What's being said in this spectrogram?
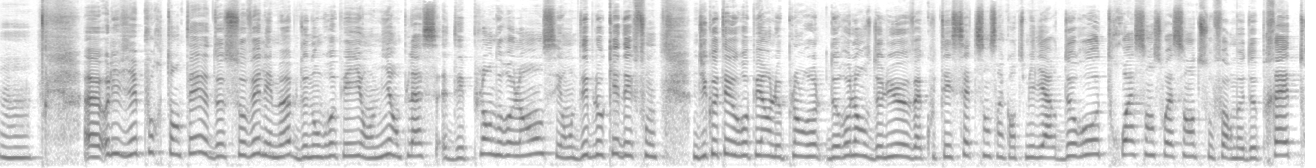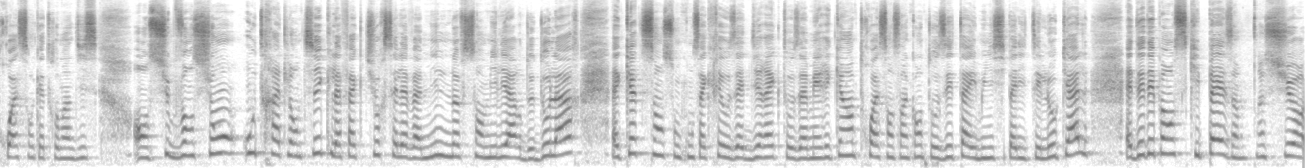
Mhm. Olivier, pour tenter de sauver les meubles, de nombreux pays ont mis en place des plans de relance et ont débloqué des fonds. Du côté européen, le plan de relance de l'UE va coûter 750 milliards d'euros, 360 sous forme de prêts, 390 en subventions. Outre-Atlantique, la facture s'élève à 1900 milliards de dollars. 400 sont consacrés aux aides directes aux Américains, 350 aux États et municipalités locales. Des dépenses qui pèsent sur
